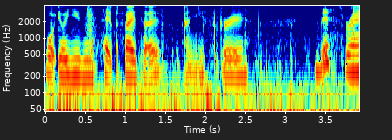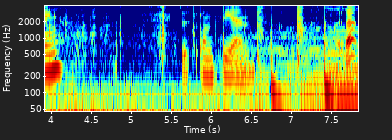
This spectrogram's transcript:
what you're using to take the photos. And you screw this ring just onto the end like that.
